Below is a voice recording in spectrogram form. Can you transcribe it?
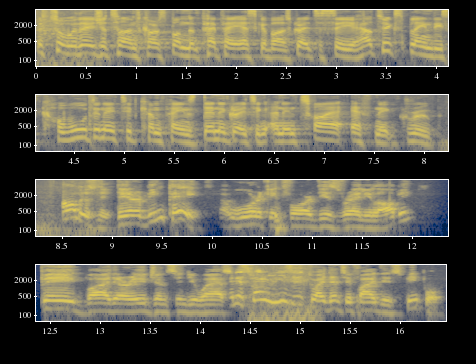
Let's talk with Asia Times correspondent Pepe Escobar. It's great to see you. How to explain these coordinated campaigns denigrating an entire ethnic group? Obviously, they are being paid, uh, working for the Israeli lobby, paid by their agents in the US. And it's very easy to identify these people,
